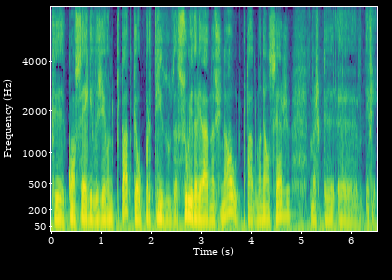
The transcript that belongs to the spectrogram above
que consegue eleger um deputado, que é o Partido da Solidariedade Nacional, o deputado Manuel Sérgio, mas que, eh, enfim,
